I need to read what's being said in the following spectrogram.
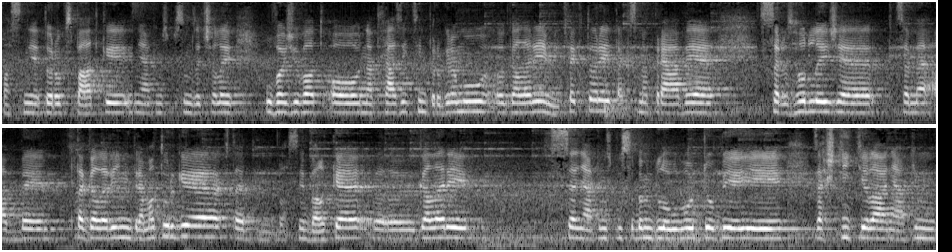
vlastně to rok zpátky nějakým způsobem začali uvažovat o nadcházejícím programu eh, Galerie Meat Factory, tak jsme právě se rozhodli, že chceme, aby ta galerijní dramaturgie v té vlastně velké uh, galerii se nějakým způsobem dlouhodoběji zaštítila nějakým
